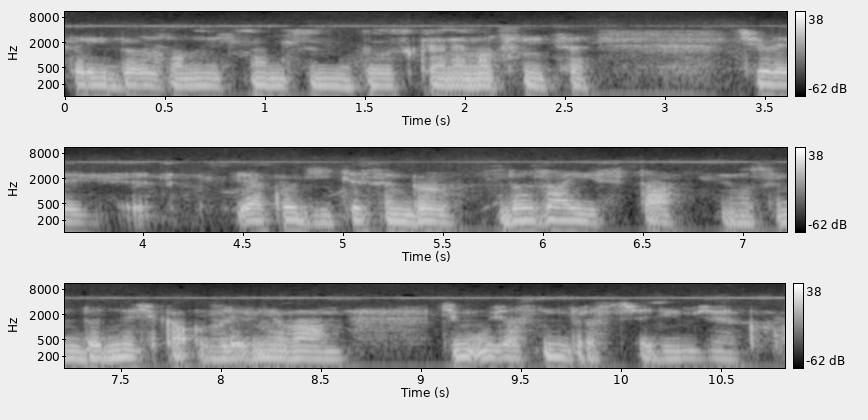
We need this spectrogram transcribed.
který byl zaměstnancem motolské nemocnice. Čili jako dítě jsem byl do zajista, nebo jsem do dneška ovlivňován tím úžasným prostředím, že jako...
